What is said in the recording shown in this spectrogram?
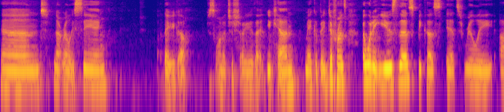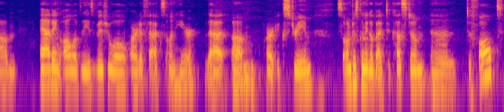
And not really seeing. There you go. Just wanted to show you that you can make a big difference. I wouldn't use this because it's really um, adding all of these visual artifacts on here that um, are extreme. So I'm just going to go back to custom and default.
